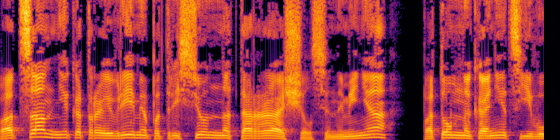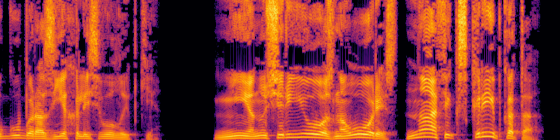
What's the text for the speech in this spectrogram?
Пацан некоторое время потрясенно таращился на меня, потом, наконец, его губы разъехались в улыбке. «Не, ну серьезно, Орис, нафиг скрипка-то!»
